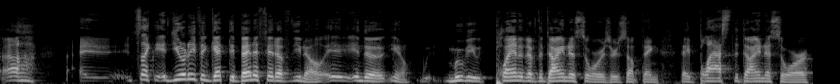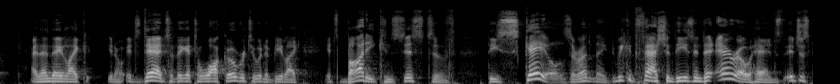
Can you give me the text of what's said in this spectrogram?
Uh, it's like you don't even get the benefit of you know in the you know movie Planet of the Dinosaurs or something. They blast the dinosaur and then they like you know it's dead, so they get to walk over to it and be like, its body consists of these scales, or like, we could fashion these into arrowheads. It just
